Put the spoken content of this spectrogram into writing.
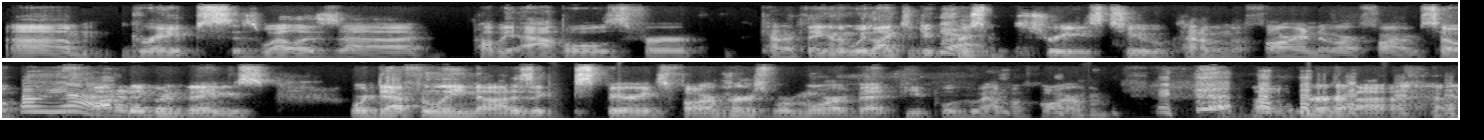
um, grapes as well as uh, probably apples for kind of thing. And then we like to do Yeah. Christmas trees too, kind of on the far end of our farm. So Oh a lot of different things. We're definitely not as experienced farmers. We're more event people who have a farm. but we're uh,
